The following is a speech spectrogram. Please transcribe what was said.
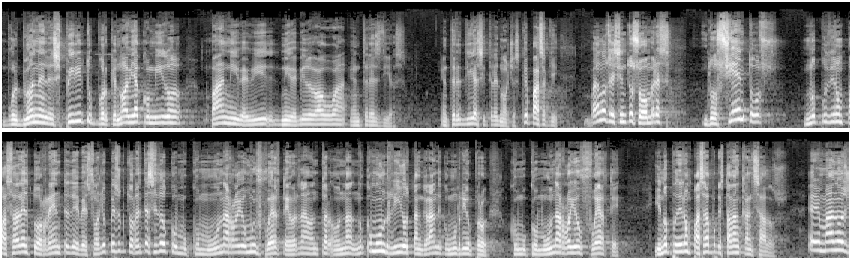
volvió en el espíritu porque no había comido pan ni bebido, ni bebido agua en tres días. En tres días y tres noches. ¿Qué pasa aquí? Van los 600 hombres, 200 no pudieron pasar el torrente de Besor. Yo pienso que el torrente ha sido como, como un arroyo muy fuerte, ¿verdad? no como un río tan grande como un río, pero como, como un arroyo fuerte. Y no pudieron pasar porque estaban cansados. Hermanos,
